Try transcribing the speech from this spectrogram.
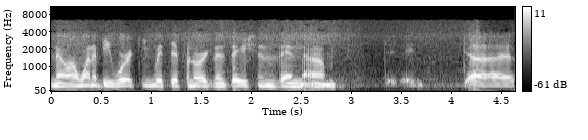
You know, I want to be working with different organizations and um, uh,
